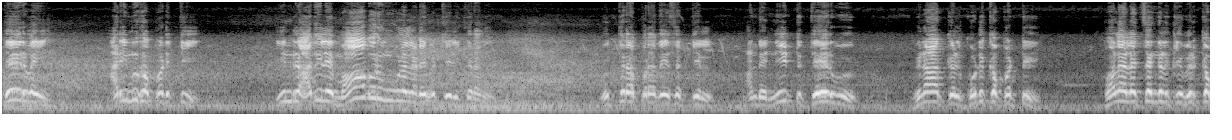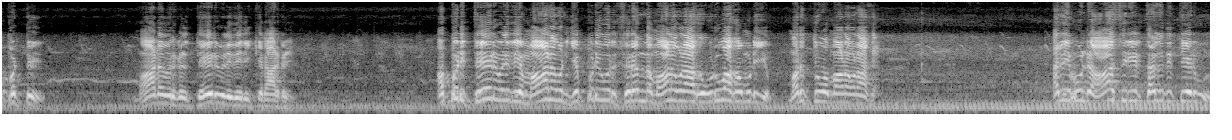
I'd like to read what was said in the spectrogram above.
தேர்வை அறிமுகப்படுத்தி இன்று அதிலே மாபெரும் ஊழல் நடைபெற்றிருக்கிறது. உத்தரப்பிரதேசத்தில் அந்த நீட்டு தேர்வு வினாக்கள் கொடுக்கப்பட்டு பல லட்சங்களுக்கு விற்கப்பட்டு மாணவர்கள் தேர்வு எழுதியிருக்கிறார்கள். அப்படி தேர்வு எழுதிய மாணவன் எப்படி ஒரு சிறந்த மாணவனாக உருவாக முடியும்? மருத்துவ மாணவனாக. அதே போன்று ஆசிரியர் தகுதி தேர்வு.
